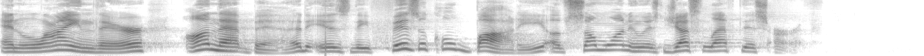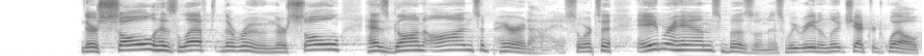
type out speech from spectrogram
and lying there on that bed is the physical body of someone who has just left this earth. Their soul has left the room. Their soul has gone on to paradise or to Abraham's bosom, as we read in Luke chapter 12.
